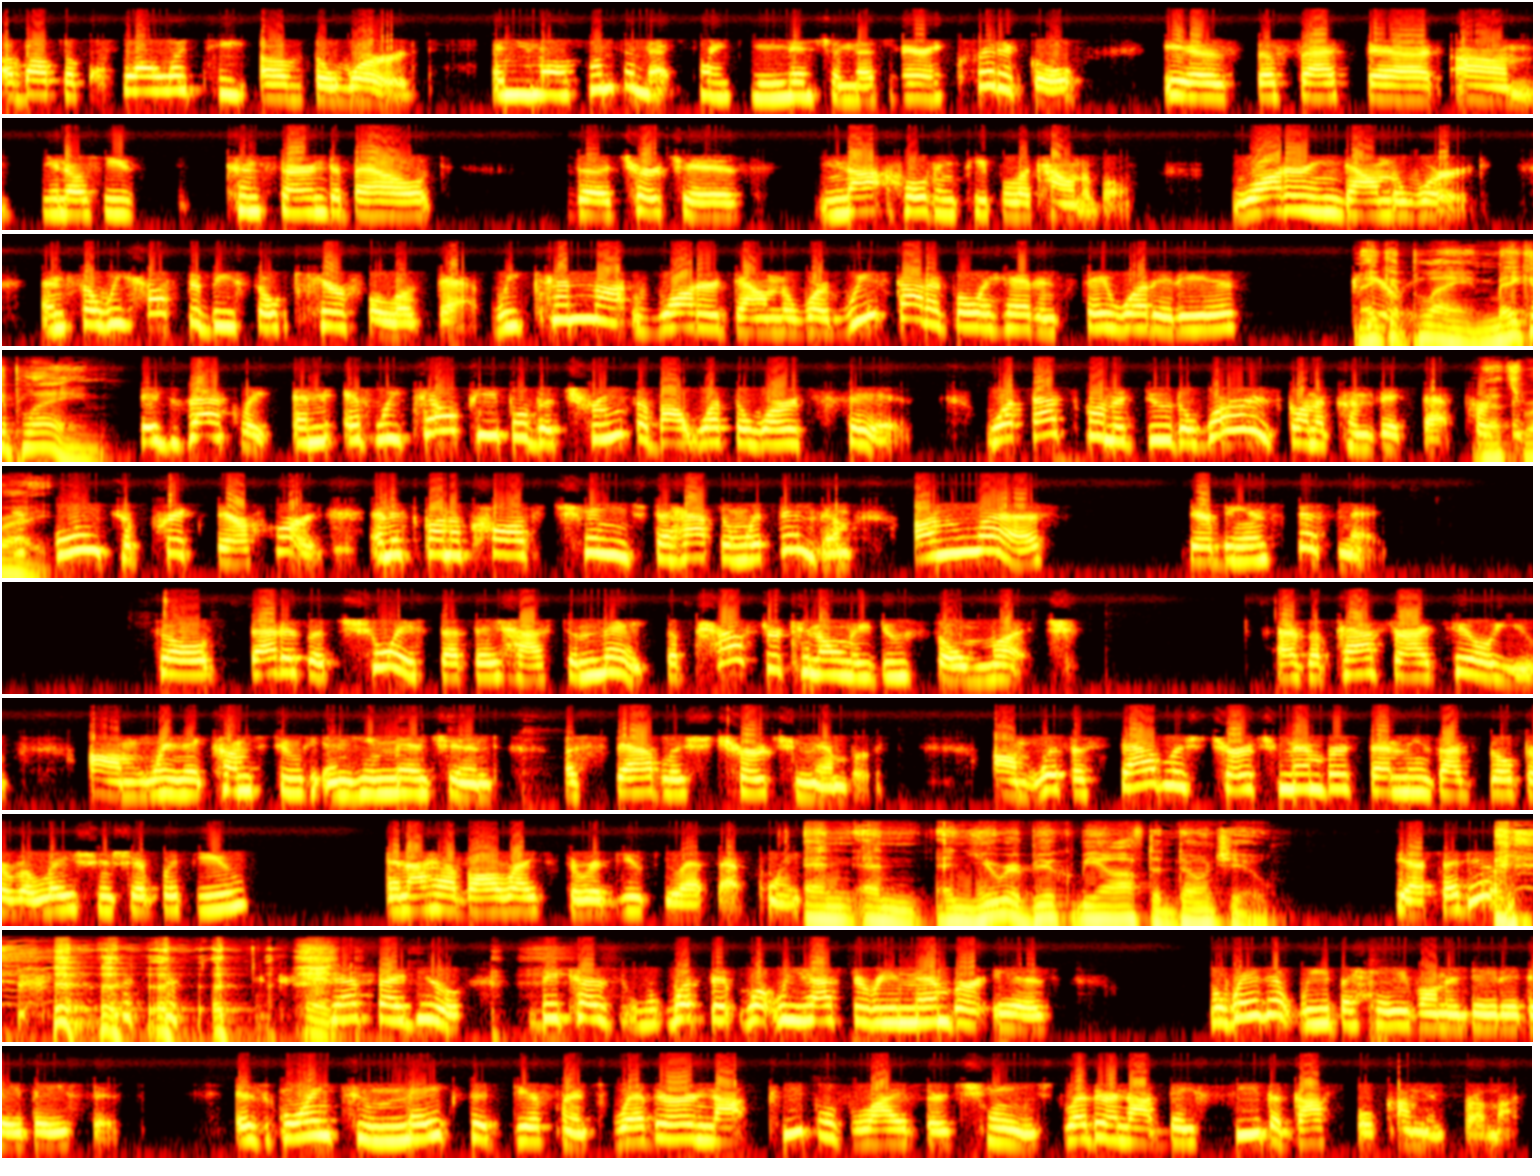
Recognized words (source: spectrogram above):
about the quality of the word. And you know, something that Frank mentioned that's very critical is the fact that um, you know he's concerned about the churches not holding people accountable, watering down the word. And so we have to be so careful of that. We cannot water down the word. We've got to go ahead and say what it is. Make it plain. Make it plain. Exactly. And if we tell people the truth about what the word says, what that's going to do, the word is going to convict that person. That's right. It's going to prick their heart, and it's going to cause change to happen within them, unless they're being stiff necked. So that is a choice that they have to make. The pastor can only do so much. As a pastor, I tell you, um, when it comes to, and he mentioned established church members. Um, with established church members, that means I've built a relationship with you, and I have all rights to rebuke you at that point. And and and you rebuke me often, don't you? Yes, I do. yes, I do. Because what the, what we have to remember is the way that we behave on a day to day basis is going to make the difference whether or not people's lives are changed, whether or not they see the gospel coming from us.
